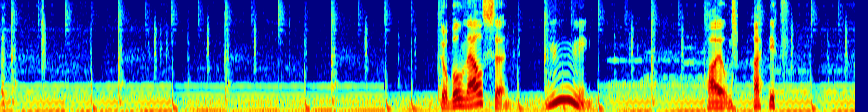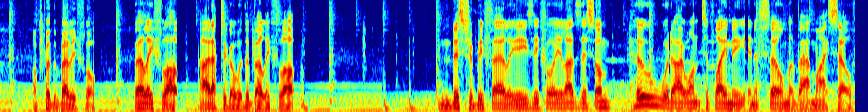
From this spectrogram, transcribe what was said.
Double Nelson. Hmm. Pile drive. I've put the belly flop. Belly flop. I'd have to go with the belly flop. And this should be fairly easy for you lads, this one. Who would I want to play me in a film about myself?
